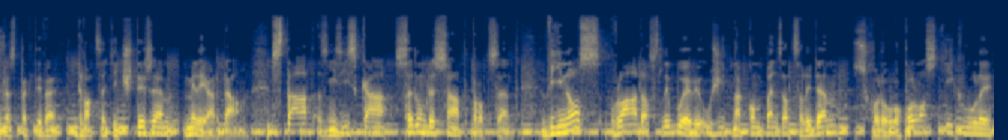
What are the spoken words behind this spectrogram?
respektive 24 miliardám. Stát z ní získá 70% Výnos vláda slibuje využít na kompenzace lidem s chodou okolností kvůli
